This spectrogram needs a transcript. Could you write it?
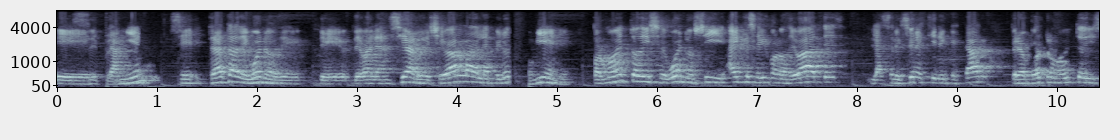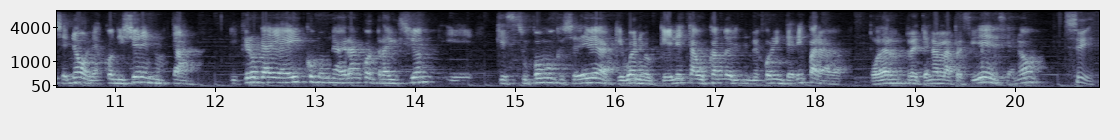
eh, Sí, pero- también se trata de, bueno, de, de- de balancear, de llevarla a la pelota como viene. Por momentos dice, bueno, sí, hay que seguir con los debates, las elecciones tienen que estar, pero por otro momento dice, no, las condiciones no están. Y creo que hay ahí como una gran contradicción eh, que supongo que se debe a que, bueno, que él está buscando el mejor interés para poder retener la presidencia, ¿no? Sí,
